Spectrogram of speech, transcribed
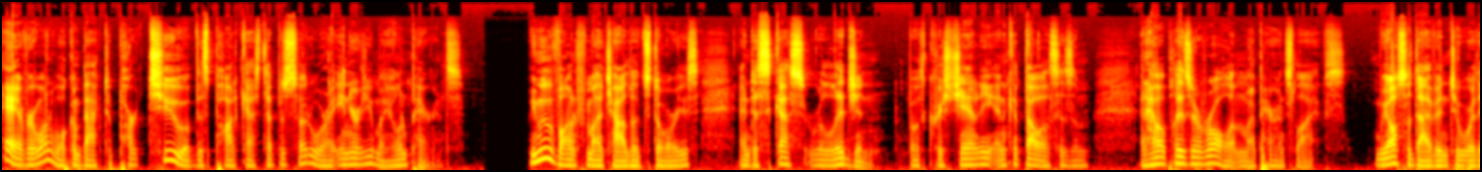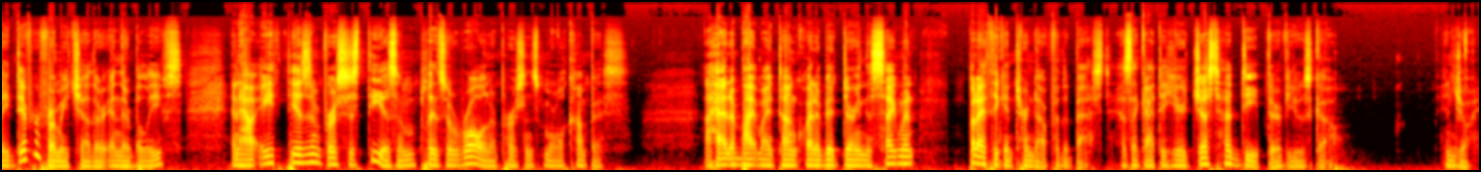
Hey everyone, welcome back to part two of this podcast episode where I interview my own parents. We move on from my childhood stories and discuss religion, both Christianity and Catholicism, and how it plays a role in my parents' lives. We also dive into where they differ from each other in their beliefs and how atheism versus theism plays a role in a person's moral compass. I had to bite my tongue quite a bit during this segment, but I think it turned out for the best as I got to hear just how deep their views go. Enjoy.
